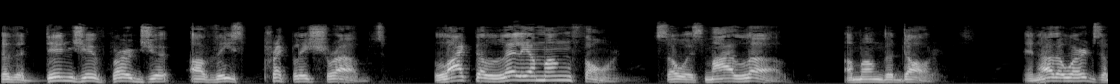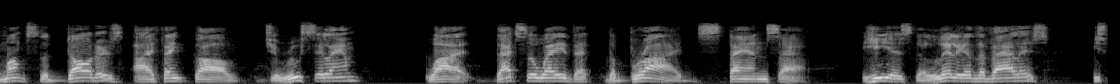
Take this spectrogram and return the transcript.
to the dingy verdure of these prickly shrubs. Like the lily among thorns, so is my love among the daughters. In other words, amongst the daughters, I think of Jerusalem, Why, that's the way that the bride stands out. He is the lily of the valleys. He's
